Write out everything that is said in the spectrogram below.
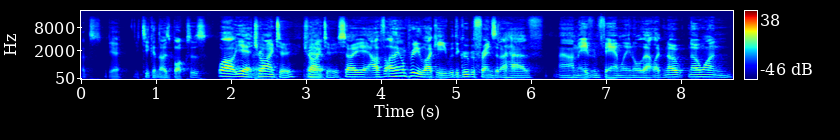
that's yeah, you're ticking those boxes. Well, yeah, trying to, trying Yeah. to. So yeah, I've, I think I'm pretty lucky with the group of friends that I have, um, even family and all that. Like no, no one,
